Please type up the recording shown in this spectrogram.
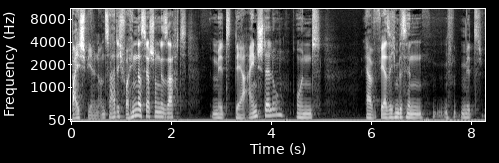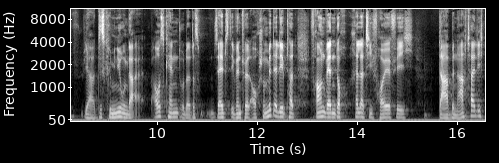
Beispielen. Und zwar hatte ich vorhin das ja schon gesagt mit der Einstellung und ja, wer sich ein bisschen mit ja, Diskriminierung da auskennt oder das selbst eventuell auch schon miterlebt hat, Frauen werden doch relativ häufig da benachteiligt.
